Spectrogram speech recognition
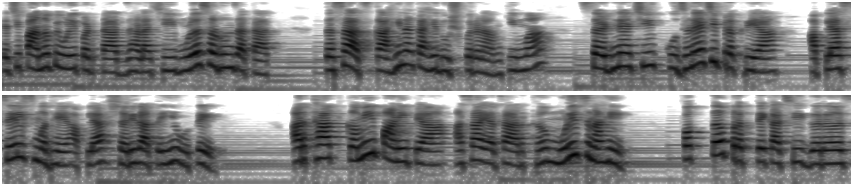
त्याची पानं पिवळी पडतात झाडाची मुळं सडून जातात. तसाच काही ना काही दुष्परिणाम किंवा सडण्याची कुजण्याची प्रक्रिया आपल्या सेल्समध्ये आपल्या शरीरातही होते. अर्थात कमी पाणी प्या असा याचा अर्थ मुळीच नाही. फक्त प्रत्येकाची गरज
